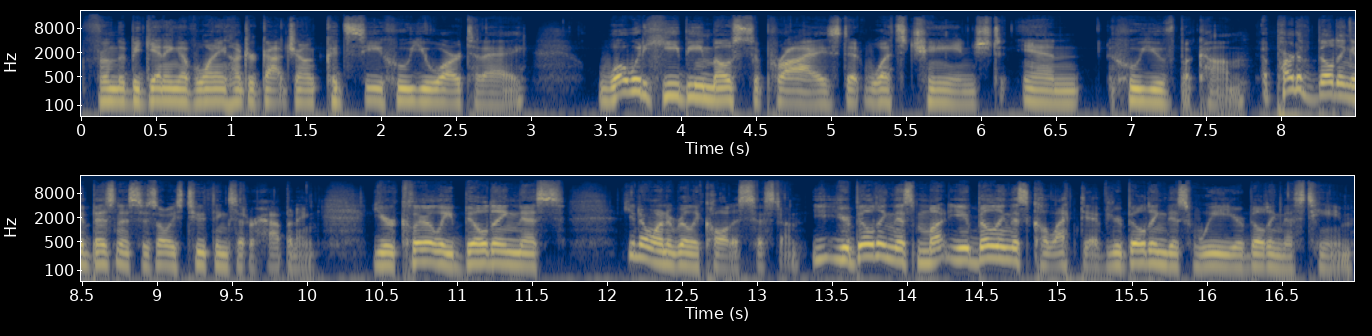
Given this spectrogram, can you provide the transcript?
from the beginning of 1 800 Got Junk could see who you are today, what would he be most surprised at what's changed and who you've become? A part of building a business is always two things that are happening. You're clearly building this, you don't want to really call it a system. You're building this you're building this collective, you're building this we, you're building this team.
